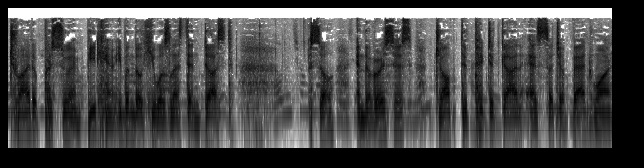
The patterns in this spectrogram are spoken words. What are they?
tried to pursue and beat him, even though he was less than dust. So, in the verses, Job depicted God as such a bad one.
